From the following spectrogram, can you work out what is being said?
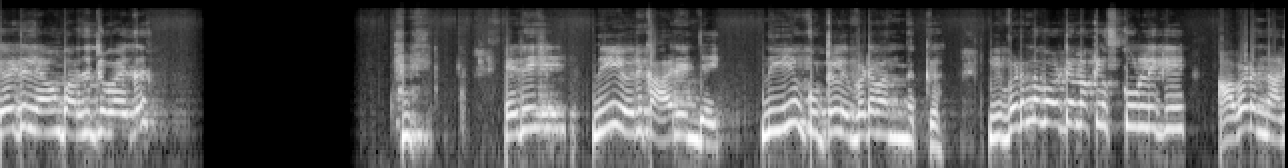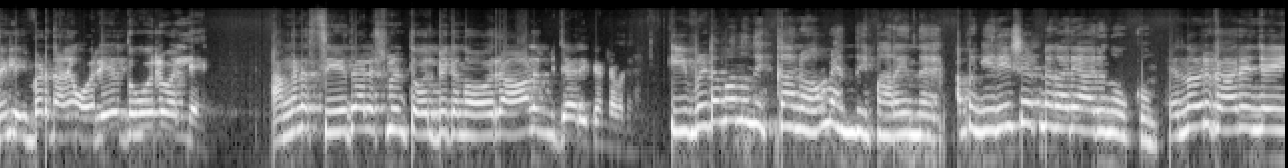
കേട്ടില്ല അവൻ പറഞ്ഞിട്ട് പോയത്? എടി നീ ഒരു കാര്യം ചെയ് നീയും കുട്ടികൾ ഇവിടെ വന്ന് നിൽക്ക് ഇവിടുന്ന് പോട്ടെ മക്കൾ സ്കൂളിലേക്ക്? അവിടെ നിന്നാണെങ്കിൽ ഇവിടെ നിന്നാണെങ്കിൽ ഒരേ ദൂരമല്ലേ? അങ്ങനെ സീതാലക്ഷ്മി തോൽപ്പിക്കുന്ന ഒരാളും വിചാരിക്കേണ്ട അവിടെ ഇവിടെ വന്ന് നിൽക്കാനോ എന്തീ പറയുന്നേ? അപ്പൊ ഗിരീഷ് ചേട്ടന്റെ കാര്യം ആരും നോക്കും. എന്നാ ഒരു കാര്യം ചെയ്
